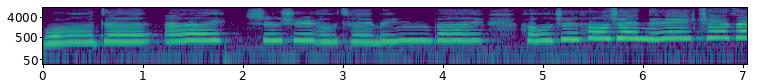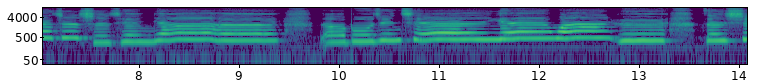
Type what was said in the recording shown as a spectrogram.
我的爱失去后才明白，后知后觉你却在咫尺天涯，道不尽千言万语，在心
